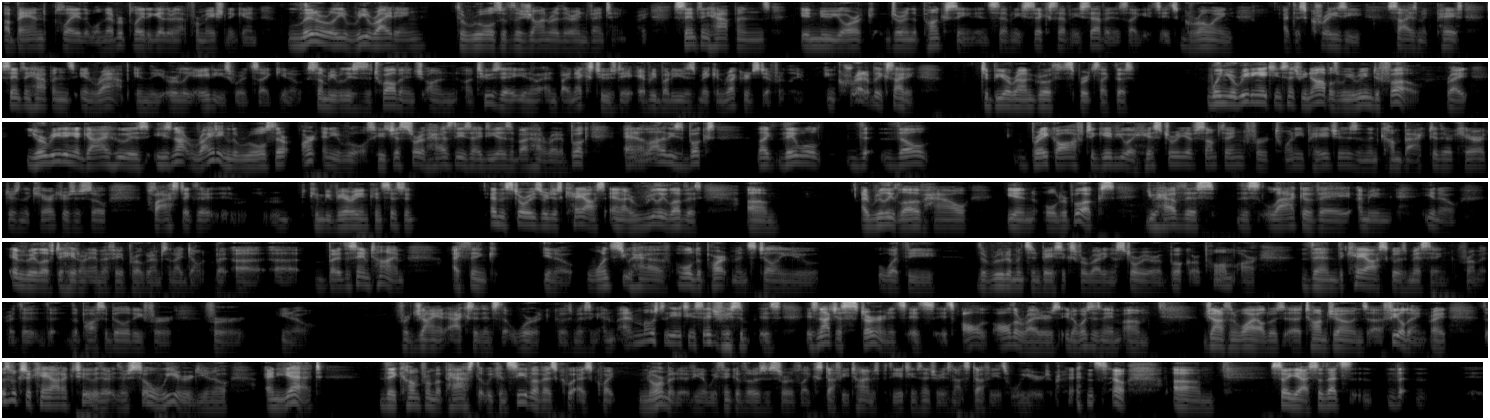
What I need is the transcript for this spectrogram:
a band play that will never play together in that formation again, literally rewriting the rules of the genre they're inventing. Right? Same thing happens in New York during the punk scene in 76, 77. It's like it's it's growing at this crazy seismic pace. Same thing happens in rap in the early 80s where it's like, you know, somebody releases a 12 inch on, on Tuesday, you know, and by next Tuesday, everybody is making records differently. Incredibly exciting to be around growth spurts like this. When you're reading 18th century novels, when you're reading Defoe, right, you're reading a guy who is he's not writing the rules. There aren't any rules. He just sort of has these ideas about how to write a book. And a lot of these books like they will they'll break off to give you a history of something for 20 pages and then come back to their characters. And the characters are so plastic that can be very inconsistent. And the stories are just chaos. And i really love this. Um, i really love how in older books you have this this lack of a i mean you know everybody loves to hate on mfa programs and i don't but uh, uh, but at the same time i think you know once you have whole departments telling you what the the rudiments and basics for writing a story or a book or a poem are, then the chaos goes missing from it. Right? The, the the possibility for for you know for giant accidents that work goes missing. And, and most of the 18th century is, is is not just Sterne. It's it's it's all all the writers. You know what's his name? Um, Jonathan Wild was uh, Tom Jones, uh, Fielding. Right? Those books are chaotic too. They're they're so weird. You know, and yet they come from a past that we conceive of as as quite normative. You know, we think of those as sort of like stuffy times, but the 18th century is not stuffy; it's weird. Right? And so, um, so yeah, so that's the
